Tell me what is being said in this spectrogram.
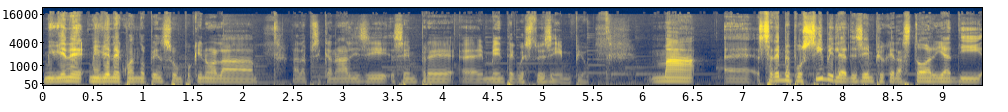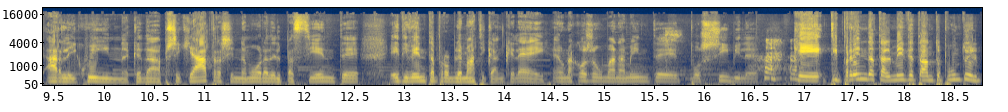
mi viene, mi viene quando penso un pochino alla, alla psicanalisi sempre eh, in mente questo esempio. Ma. Eh, sarebbe possibile, ad esempio, che la storia di Harley Quinn, che da psichiatra si innamora del paziente e diventa problematica anche lei, è una cosa umanamente possibile? che ti prenda talmente tanto punto il-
